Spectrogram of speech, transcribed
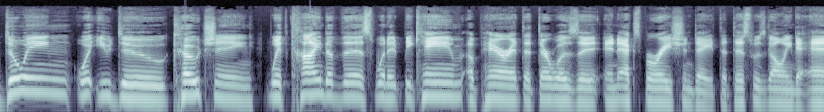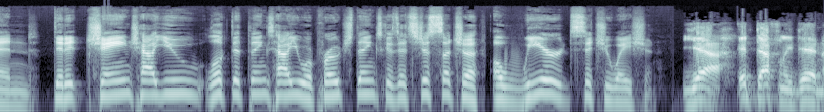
doing what you do, coaching with kind of this when it became apparent that there was a, an expiration date, that this was going to end, did it change how you looked at things, how you approached things? Because it's just such a, a weird situation. Yeah, it definitely did. And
